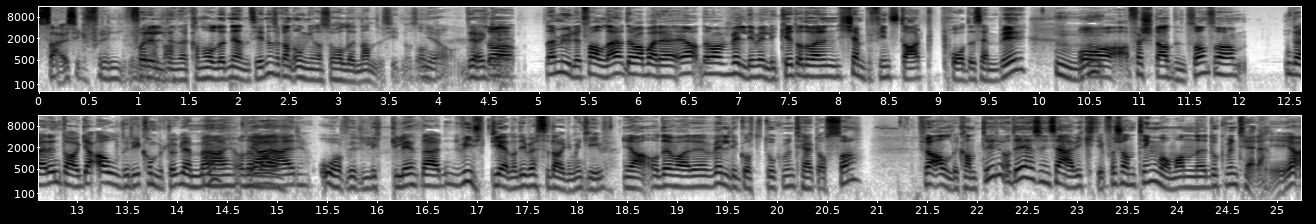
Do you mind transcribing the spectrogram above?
Så er jo sikkert foreldrene foreldrene kan holde den ene siden, så kan ungen også holde den andre siden. Og sånn. Ja, det er Så gøy. Det er mulighet for alle. Det var bare, ja, det var veldig vellykket, og det var en kjempefin start på desember. Mm. Og første adventsson, så Det er en dag jeg aldri kommer til å glemme. Nei, det jeg var- er overlykkelig. Det er virkelig en av de beste dagene i mitt liv. Ja, og det var eh, veldig godt dokumentert også. Fra alle kanter, og det syns jeg er viktig, for sånne ting må man eh, dokumentere. Ja.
